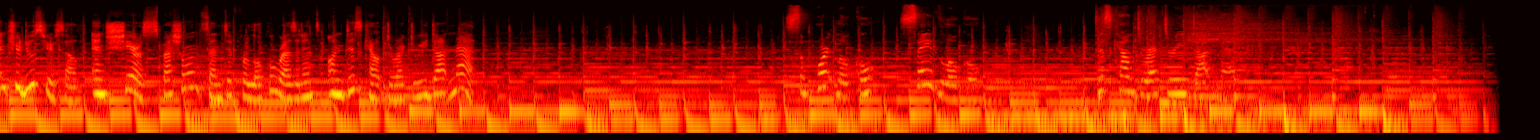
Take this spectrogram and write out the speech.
Introduce yourself and share a special incentive for local residents on discountdirectory.net. Support local, save local. DiscountDirectory.net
